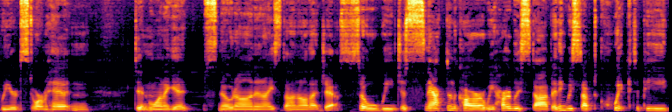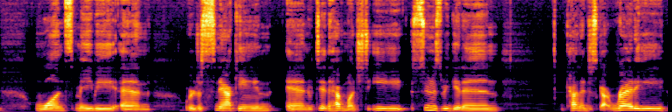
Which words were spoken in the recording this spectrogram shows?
weird storm hit and didn't want to get snowed on and iced on and all that jazz. So we just snacked in the car. We hardly stopped. I think we stopped quick to pee once, maybe, and we are just snacking and didn't have much to eat. As soon as we get in, kind of just got ready,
